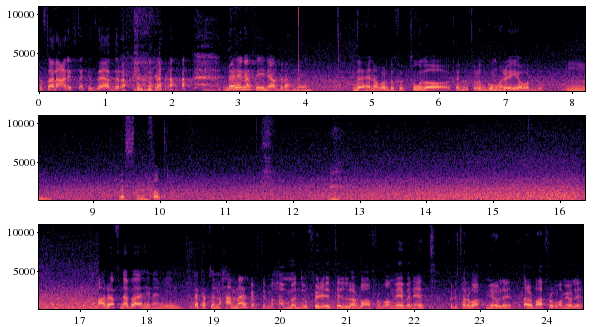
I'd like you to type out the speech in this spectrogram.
شفت أنا عرفتك إزاي يا عبد الرحمن. ده هنا فين يا عبد الرحمن؟ ده هنا برضو في بطولة كانت بطولة جمهورية برضو. بس من فترة. عرفنا بقى هنا مين؟ ده كابتن محمد؟ كابتن محمد وفرقة ال 4 في 400 بنات فرقة 4 في 100 ولاد 4 في 400 ولاد.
